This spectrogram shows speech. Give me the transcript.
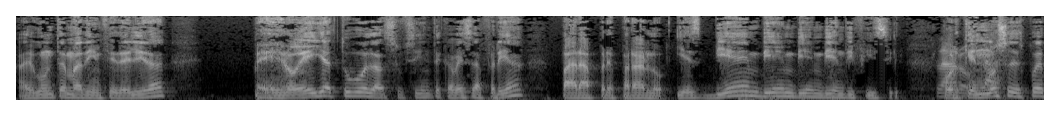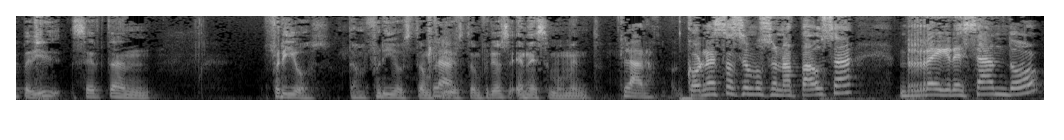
algún tema de infidelidad, pero ella tuvo la suficiente cabeza fría para prepararlo. Y es bien, bien, bien, bien difícil. Claro, porque claro. no se les puede pedir ser tan fríos, tan fríos, tan Claro. fríos, tan fríos en ese momento. Claro. Con esto hacemos una pausa. Regresando,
